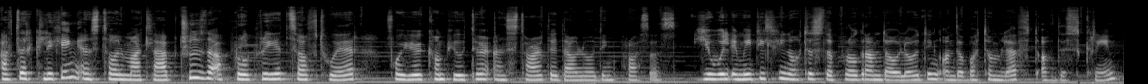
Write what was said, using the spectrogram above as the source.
After clicking Install MATLAB, choose the appropriate software for your computer and start the downloading process. You will immediately notice the program downloading on the bottom left of the screen.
